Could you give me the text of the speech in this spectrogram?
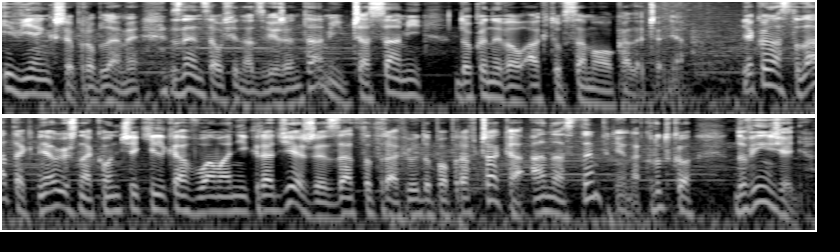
i większe problemy. Znęcał się nad zwierzętami, czasami dokonywał aktów samookaleczenia. Jako nastolatek miał już na koncie kilka włamań i kradzieży, za co trafił do poprawczaka, a następnie na krótko do więzienia.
